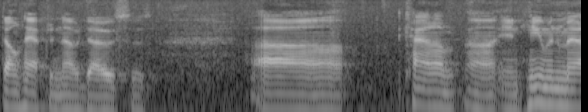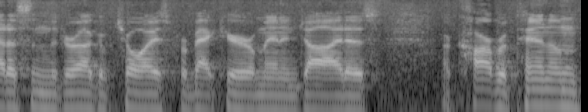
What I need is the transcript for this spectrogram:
don't have to know doses. Uh, kind of uh, in human medicine, the drug of choice for bacterial meningitis are carbapenem.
